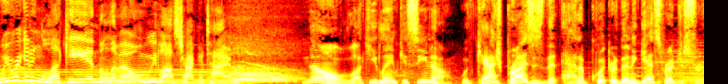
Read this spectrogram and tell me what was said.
We were getting lucky in the limo and we lost track of time. No, Lucky Land Casino, with cash prizes that add up quicker than a guest registry.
